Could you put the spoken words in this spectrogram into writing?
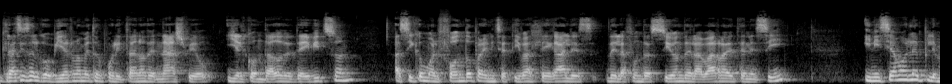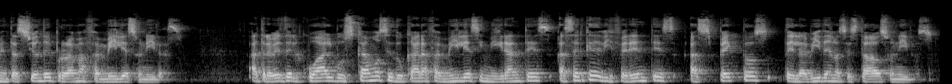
gracias al gobierno metropolitano de Nashville y el condado de Davidson, así como el Fondo para Iniciativas Legales de la Fundación de la Barra de Tennessee, iniciamos la implementación del programa Familias Unidas, a través del cual buscamos educar a familias inmigrantes acerca de diferentes aspectos de la vida en los Estados Unidos.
